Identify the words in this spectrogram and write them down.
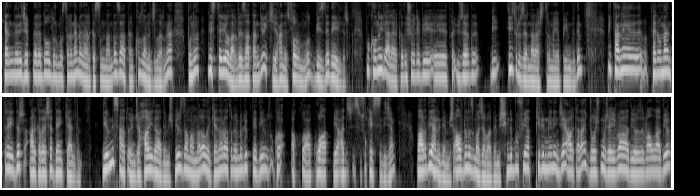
kendileri ceplerine doldurmasının hemen arkasından da zaten kullanıcılarına bunu listeliyorlar ve zaten diyor ki hani sorumluluk bizde değildir. Bu konuyla alakalı şöyle bir e, üzerinde bir Twitter üzerinde araştırma yapayım dedim. Bir tane fenomen trader arkadaşa denk geldim. 20 saat önce hayda demiş bir zamanlar alın kenara atın ömürlük dediğim aqua, kuat diye su keçisi diyeceğim. Vardı ya hani demiş aldınız mı acaba demiş. Şimdi bu fiyat primlenince arkadaş coşmuş eyvah diyor vallahi diyor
